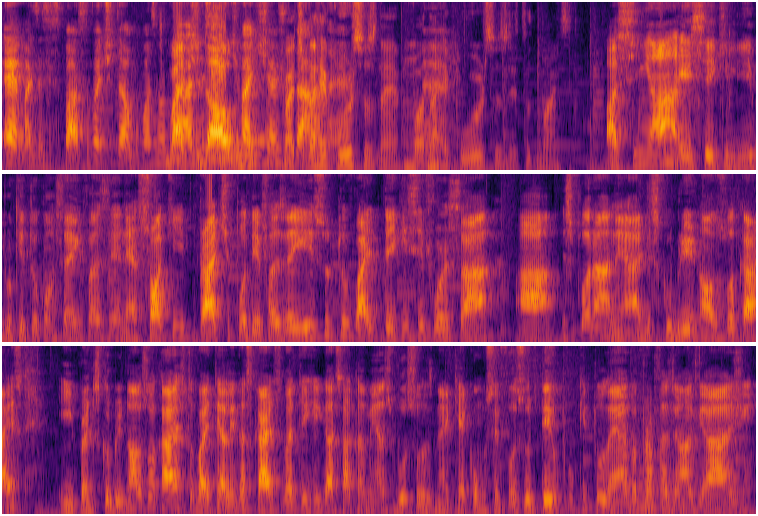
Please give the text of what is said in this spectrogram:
É, mas esse espaço vai te dar algumas Vai te vantagens dar que algum- vai te ajudar, Vai te dar né? recursos, né? Pode dar É. recursos e tudo mais. Assim há esse equilíbrio que tu consegue fazer, né? Só que pra te poder fazer isso, tu vai ter que se forçar a explorar, né? A descobrir novos locais. E para descobrir novos locais, tu vai ter além das cartas, tu vai ter que gastar também as bússolas, né? Que é como se fosse o tempo que tu leva pra fazer uma viagem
